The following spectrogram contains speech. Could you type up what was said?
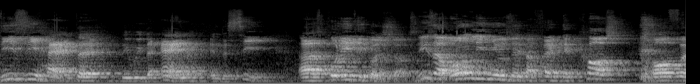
DZ hat uh, with the N and the C as political shocks. These are only news that affect the cost of uh,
